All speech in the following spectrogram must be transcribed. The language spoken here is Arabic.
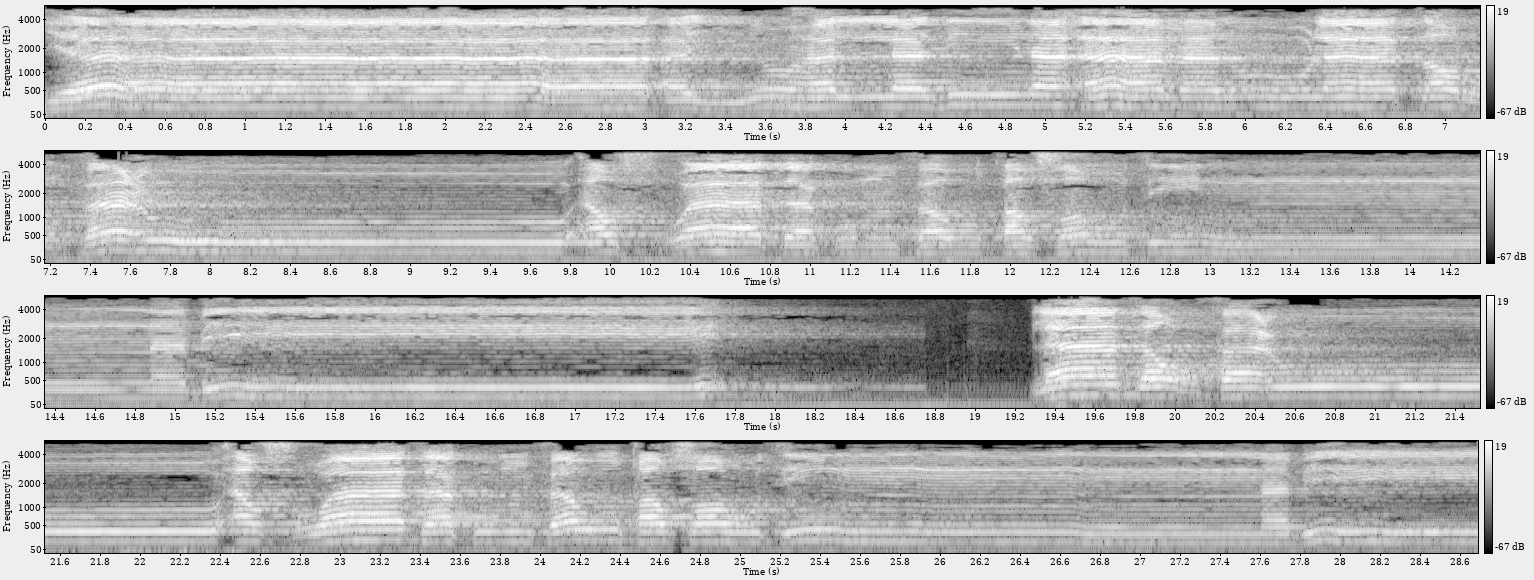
يا أيها الذين آمنوا لا ترفعوا أصواتكم فوق صوت النبي لا ترفعوا أصواتكم فوق صوت النبي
